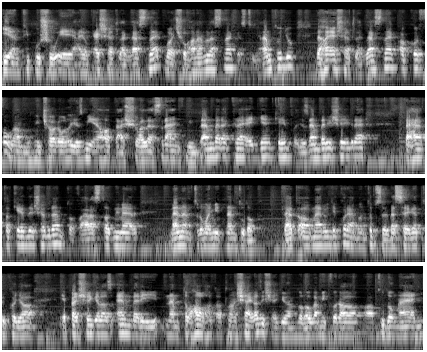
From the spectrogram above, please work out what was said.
ilyen típusú ai -ok esetleg lesznek, vagy soha nem lesznek, ezt ugye nem tudjuk, de ha esetleg lesznek, akkor fogalmunk nincs arról, hogy ez milyen hatással lesz ránk, mint emberekre egyenként, vagy az emberiségre. Tehát a kérdésedre nem tudok választ adni, mert, mert nem tudom, hogy mit nem tudok. Tehát a, már ugye korábban többször beszélgettük, hogy a éppenséggel az emberi, nem tudom, halhatatlanság az is egy olyan dolog, amikor a, a tudomány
